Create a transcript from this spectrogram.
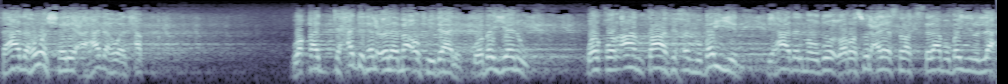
فهذا هو الشريعة هذا هو الحق. وقد تحدث العلماء في ذلك وبينوا. والقرآن طافح مبين لهذا الموضوع والرسول عليه الصلاة والسلام مبين له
